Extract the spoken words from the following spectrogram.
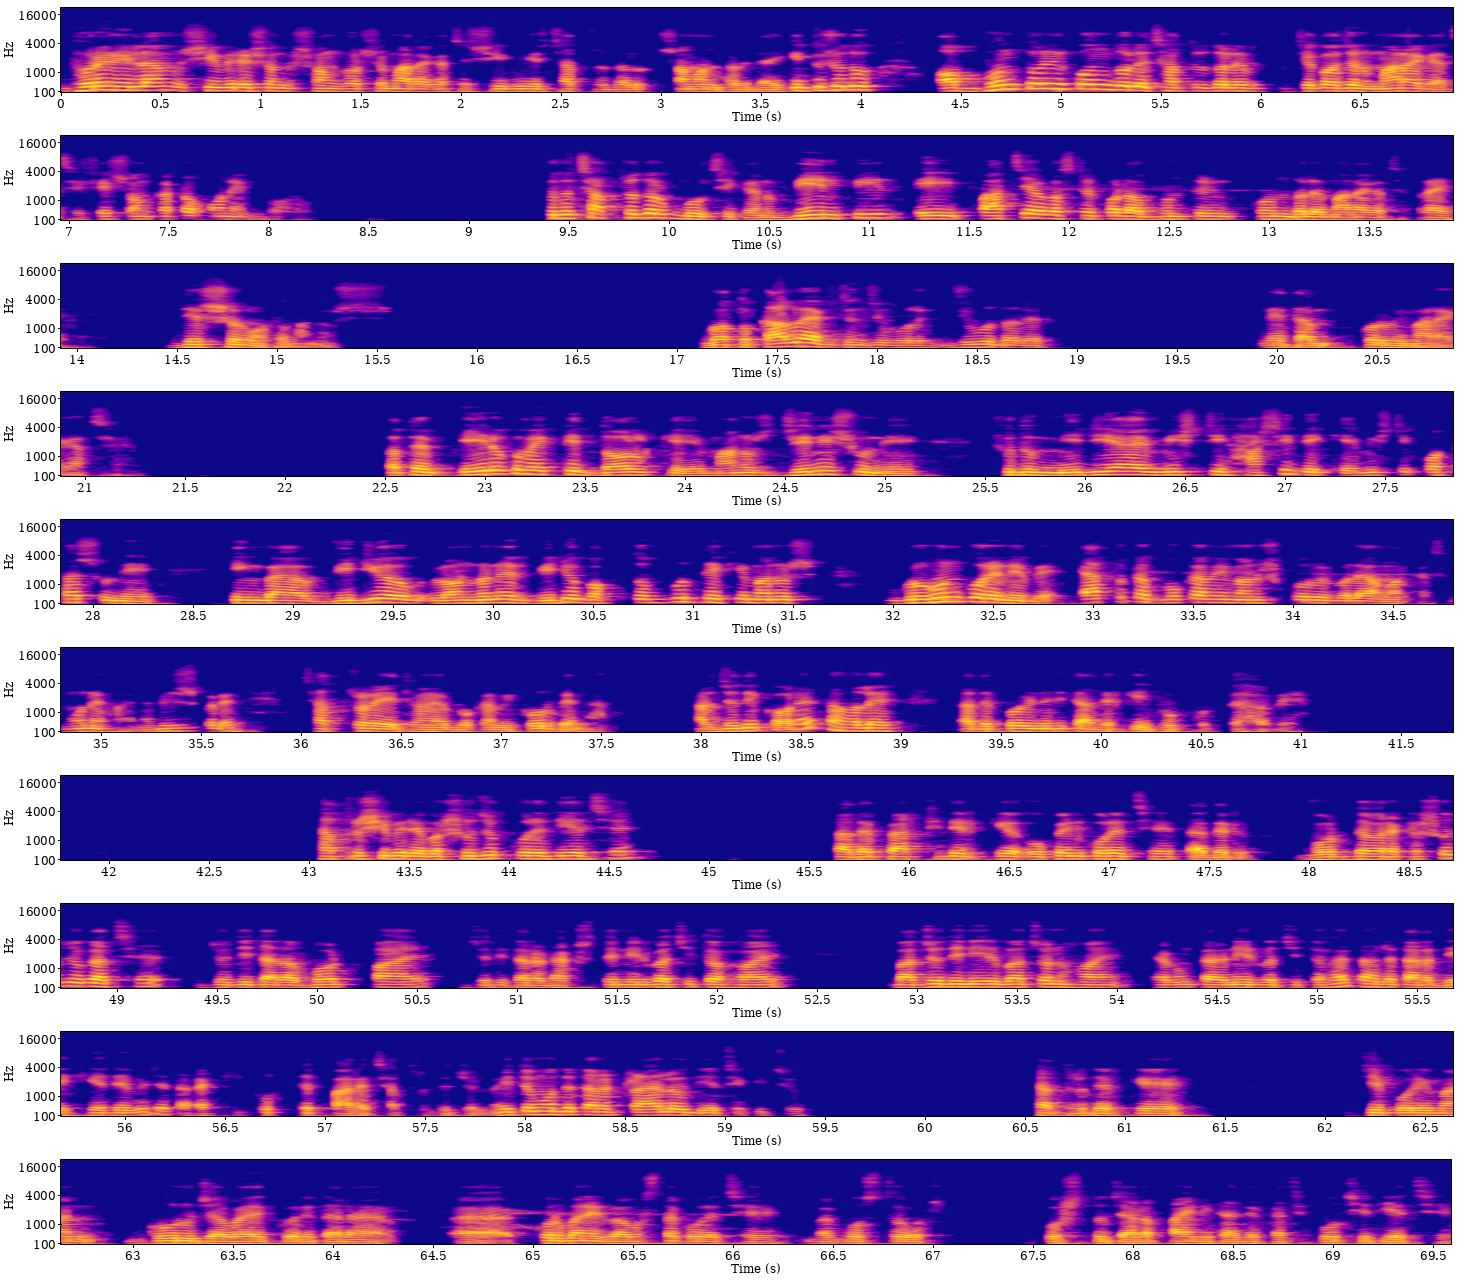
ধরে নিলাম শিবিরের সঙ্গে সংঘর্ষে মারা গেছে শিবির ছাত্রদল সমানভাবে দেয়। কিন্তু শুধু অভ্যন্তরীণ কোন দলে ছাত্রদলের যে কজন মারা গেছে, সেই সংখ্যাটা অনেক বড়। শুধু ছাত্রদল বলছি কেন? বিএনপির এই পাঁচই আগস্টের পর অভ্যন্তরীণ কোন দলে মারা গেছে প্রায় দেড়শোর মতো মানুষ। গতকালও একজন যুব যুব দলের নেতা কর্মী মারা গেছে। অতএব এইরকম একটি দলকে মানুষ জেনে শুনে শুধু মিডিয়ায় মিষ্টি হাসি দেখে, মিষ্টি কথা শুনে কিংবা ভিডিও, লন্ডনের ভিডিও বক্তব্য দেখে মানুষ গ্রহণ করে নেবে, এতটা বোকামি মানুষ করবে বলে আমার কাছে মনে হয় না। বিশেষ করে ছাত্ররা এই ধরনের বোকামি করবে না। আর যদি করে, তাহলে তাদের পরিণতি তাদেরকেই ভোগ করতে হবে। ছাত্র শিবির এবার সুযোগ করে দিয়েছে। তাদের প্রার্থীদেরকে ওপেন করেছে। তাদের ভোট দেওয়ার একটা সুযোগ আছে। যদি তারা ভোট পায়, যদি তারা ডাকসুতে নির্বাচিত হয় বা যদি নির্বাচন হয় এবং তারা নির্বাচিত হয়, তাহলে তারা দেখিয়ে দেবে যে তারা কি করতে পারে ছাত্রদের জন্য। ইতিমধ্যে তারা ট্রায়ালও দিয়েছে কিছু। ছাত্রদেরকে যে পরিমাণ গরু জবাই করে তারা কোরবানির ব্যবস্থা করেছে বা গোস্ত গোস্ত যারা পায়নি তাদের কাছে পৌঁছে দিয়েছে।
